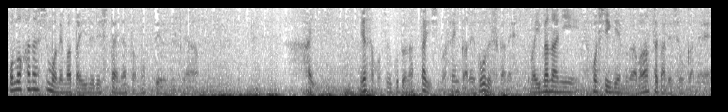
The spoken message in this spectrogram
この話もね、またいずれしたいなと思っているんですが、はい。皆さんもそういうことになったりしませんかねどうですかねまあ、未だに欲しいゲームがまさかでしょうかね。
